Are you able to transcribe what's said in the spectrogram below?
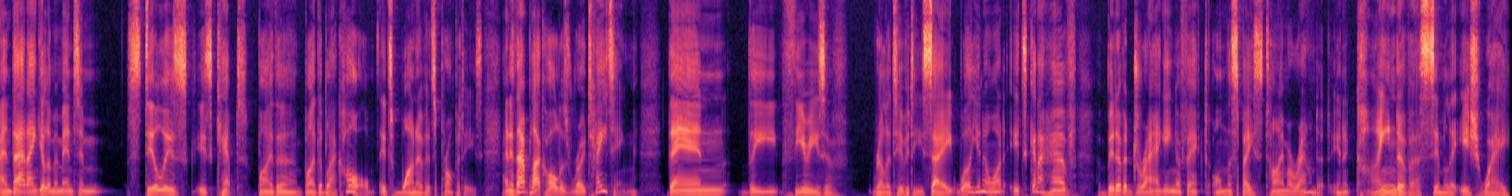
and that angular momentum still is is kept by the by the black hole. It's one of its properties. And if that black hole is rotating, then the theories of relativity say, well, you know what? It's going to have a bit of a dragging effect on the space time around it in a kind of a similar ish way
